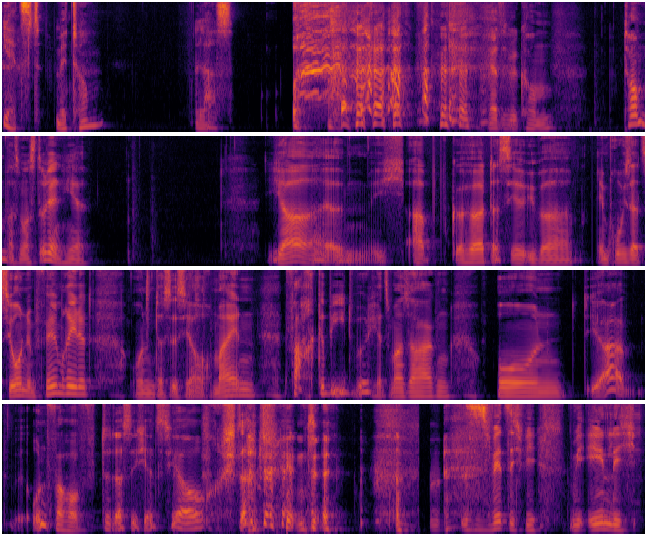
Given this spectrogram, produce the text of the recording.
Jetzt mit Tom Lass. Herzlich willkommen. Tom, was machst du denn hier? Ja, ähm, ich habe gehört, dass ihr über Improvisation im Film redet und das ist ja auch mein Fachgebiet, würde ich jetzt mal sagen. Und ja, unverhofft, dass ich jetzt hier auch stattfinde. Es ist witzig, wie, wie ähnlich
